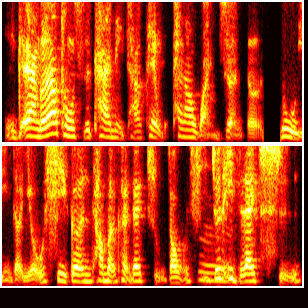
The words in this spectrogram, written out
你两个要同时看，你才可以看到完整的露营的游戏，跟他们可能在煮东西，就是一直在吃。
